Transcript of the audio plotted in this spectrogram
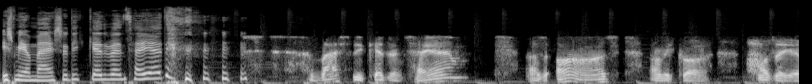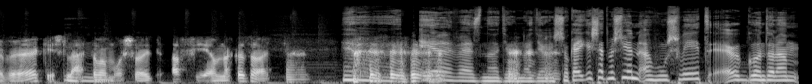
És mi a második kedvenc helyed? a második kedvenc helyem az az, amikor hazajövök, és látom a mm. mosolyt a fiamnak az arcán. élvez nagyon-nagyon sokáig. És hát most jön a húsvét, gondolom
